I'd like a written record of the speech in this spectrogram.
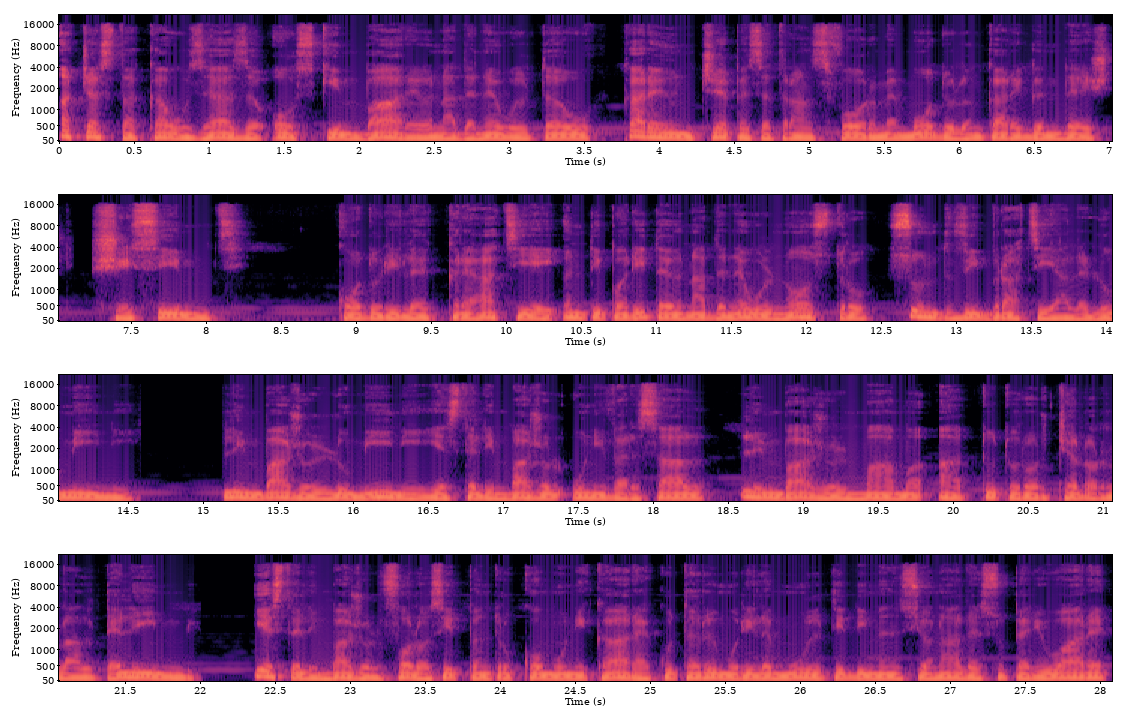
aceasta cauzează o schimbare în ADN-ul tău care începe să transforme modul în care gândești și simți. Codurile creației întipărite în ADN-ul nostru sunt vibrații ale luminii. Limbajul luminii este limbajul universal, limbajul mamă a tuturor celorlalte limbi. Este limbajul folosit pentru comunicarea cu tărâmurile multidimensionale superioare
